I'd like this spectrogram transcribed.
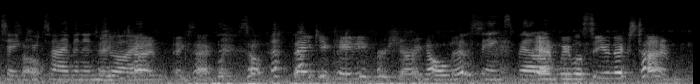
Take So, your time and enjoy. Take your time, exactly. So, thank you, Katy, for sharing all this. Thanks, Bill. And we will see you next time.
